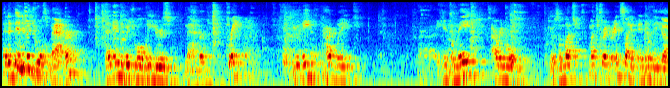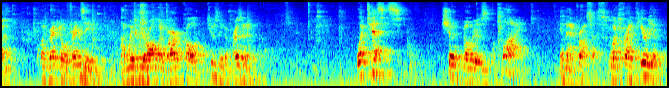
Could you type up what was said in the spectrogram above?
And if individuals matter, then individual leaders matter greatly. You need hardly uh, hear from me. Ari will give us a much, much greater insight into the uh, quadrennial frenzy on which we are all embarked called choosing a president. What tests should voters apply in that process? What criteria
